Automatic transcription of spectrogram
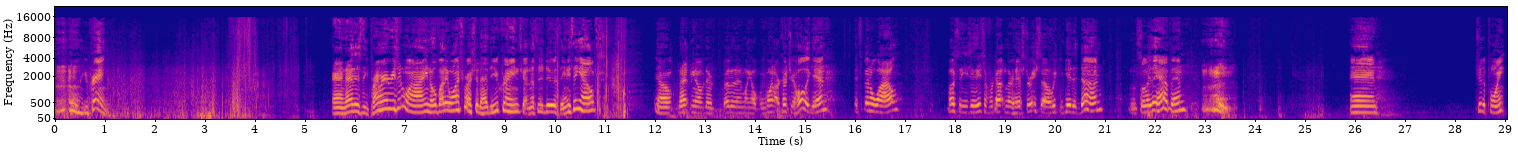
Ukraine. And that is the primary reason why nobody wants Russia to have the Ukraine. It's got nothing to do with anything else. You know, that, you know, other than, you know, we want our country whole again. It's been a while. Most of these idiots have forgotten their history, so we can get it done. And slowly they have been. and to the point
